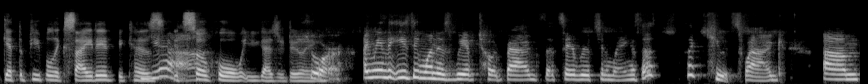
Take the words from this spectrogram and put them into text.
get the people excited because Yeah. it's so cool what you guys are doing. Sure. I mean, the easy one is we have tote bags that say roots and wings. That's a cute swag. Um,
